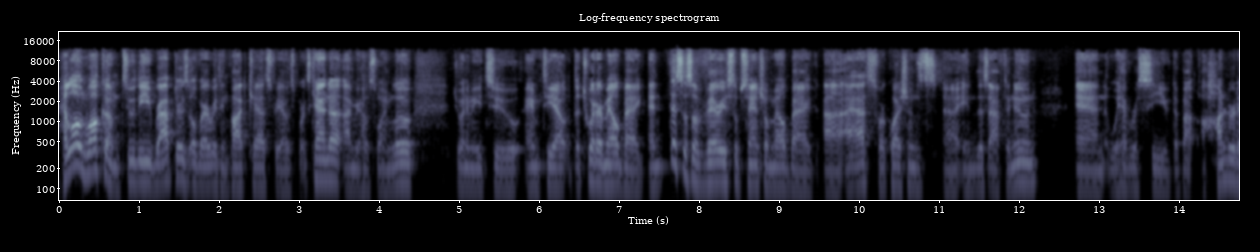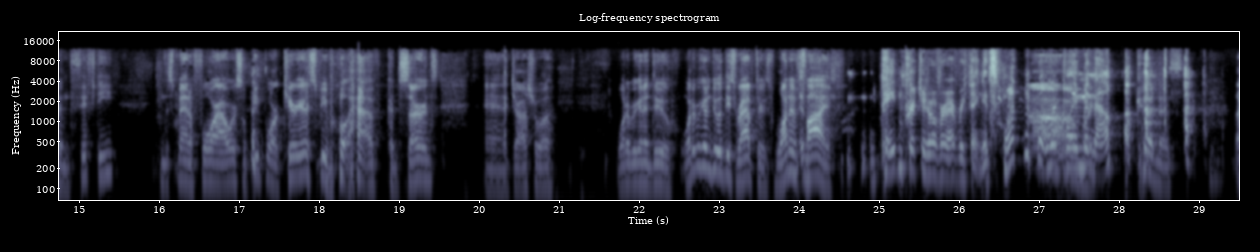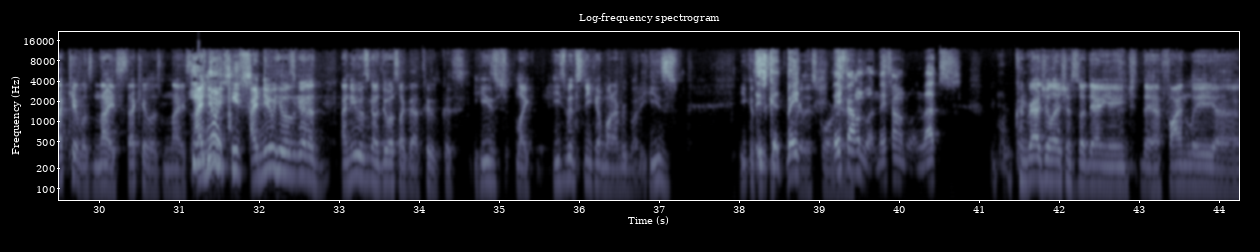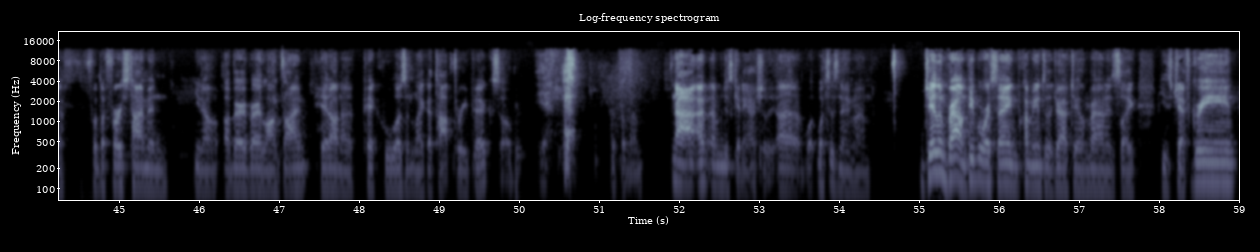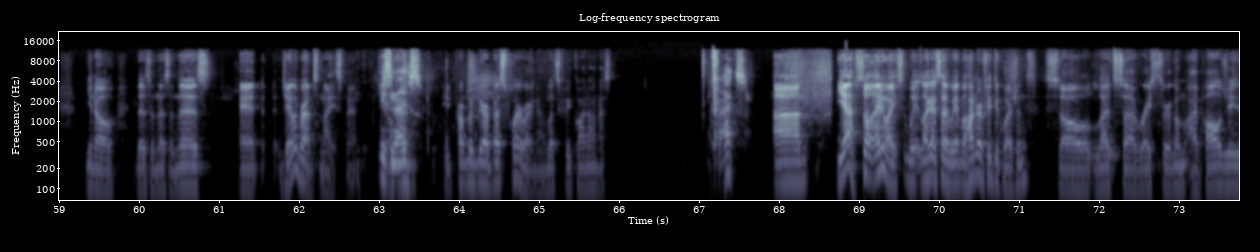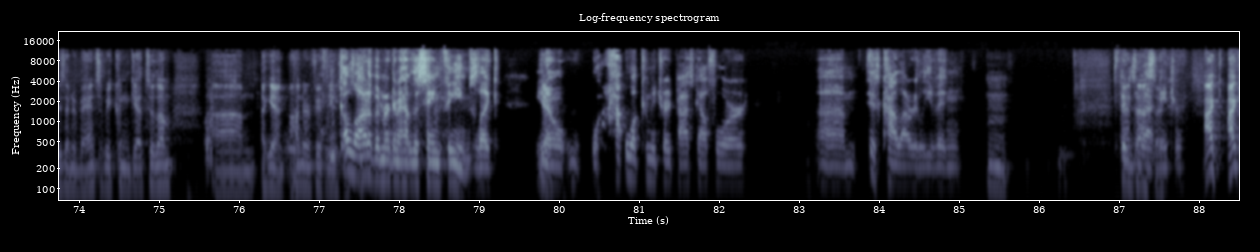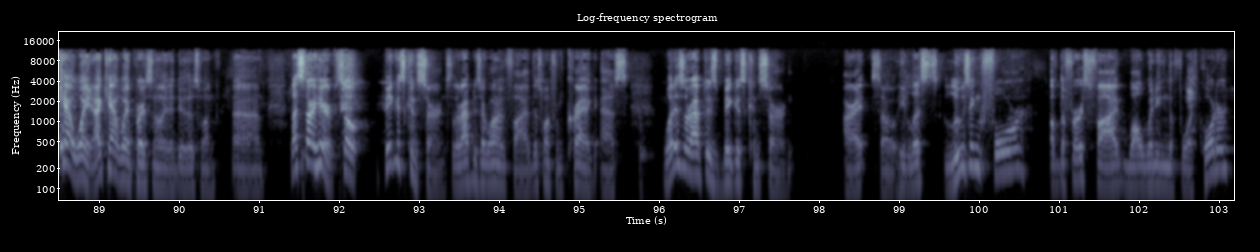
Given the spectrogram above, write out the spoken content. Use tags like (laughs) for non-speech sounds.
Hello and welcome to the Raptors Over Everything podcast for Yahoo Sports Canada. I'm your host, William Lou. Joining me to empty out the Twitter mailbag. And this is a very substantial mailbag. Uh, I asked for questions uh, in this afternoon, and we have received about 150 in the span of four hours. So people are curious, (laughs) people have concerns. And Joshua, what are we gonna do? What are we gonna do with these Raptors? One and five. Payton Pritchard over everything. It's (laughs) what Oh, we're claiming now. (laughs) Goodness. That kid was nice. That kid was nice. He's I knew nice. He's- I knew he was gonna I knew he was gonna do us like that too, because he's like he's been sneaking up on everybody. He's he could He's good. They, really score. they man. found one. They found one. That's congratulations to Danny Ainge. They have finally, uh, for the first time in you know a very very long time, hit on a pick who wasn't like a top three pick. So yeah. (laughs) good for them. Nah, I'm, I'm just kidding. Actually, uh, what, what's his name? Um, Jaylen Brown. People were saying coming into the draft, Jaylen Brown is like he's Jeff Green. You know this and this and this. And Jaylen Brown's nice, man. He's Brown, nice. He'd probably be our best player right now. Let's be quite honest. facts. Um, yeah. So, anyways, we, like I said, we have 150 questions. So let's uh, race through them. I apologize in advance if we couldn't get to them. Um, again, 150. I think a lot of them are going to have the same themes. Like, you Yeah. know, how, what can we trade Pascal for? Um, is Kyle Lowry leaving? Hmm. Things of that Fantastic. nature. I I can't wait. I can't wait personally to do this one. Um, let's start here. So, biggest concern. So the Raptors are one and five. This one from Craig asks, "What is the Raptors' biggest concern?" All right. So he lists losing four of the first five while winning the fourth quarter.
